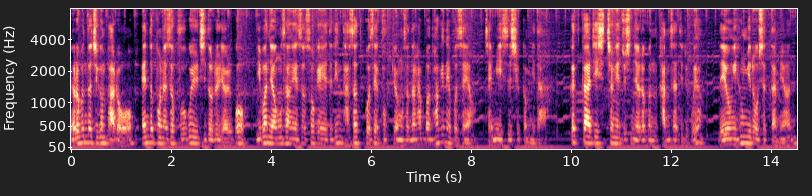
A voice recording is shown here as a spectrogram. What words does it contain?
여러분도 지금 바로 핸드폰에서 구글 지도를 열고 이번 영상에서 소개해드린 다섯 곳의 국경선을 한번 확인해 보세요. 재미있으실 겁니다. 끝까지 시청해주신 여러분 감사드리고요. 내용이 흥미로우셨다면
